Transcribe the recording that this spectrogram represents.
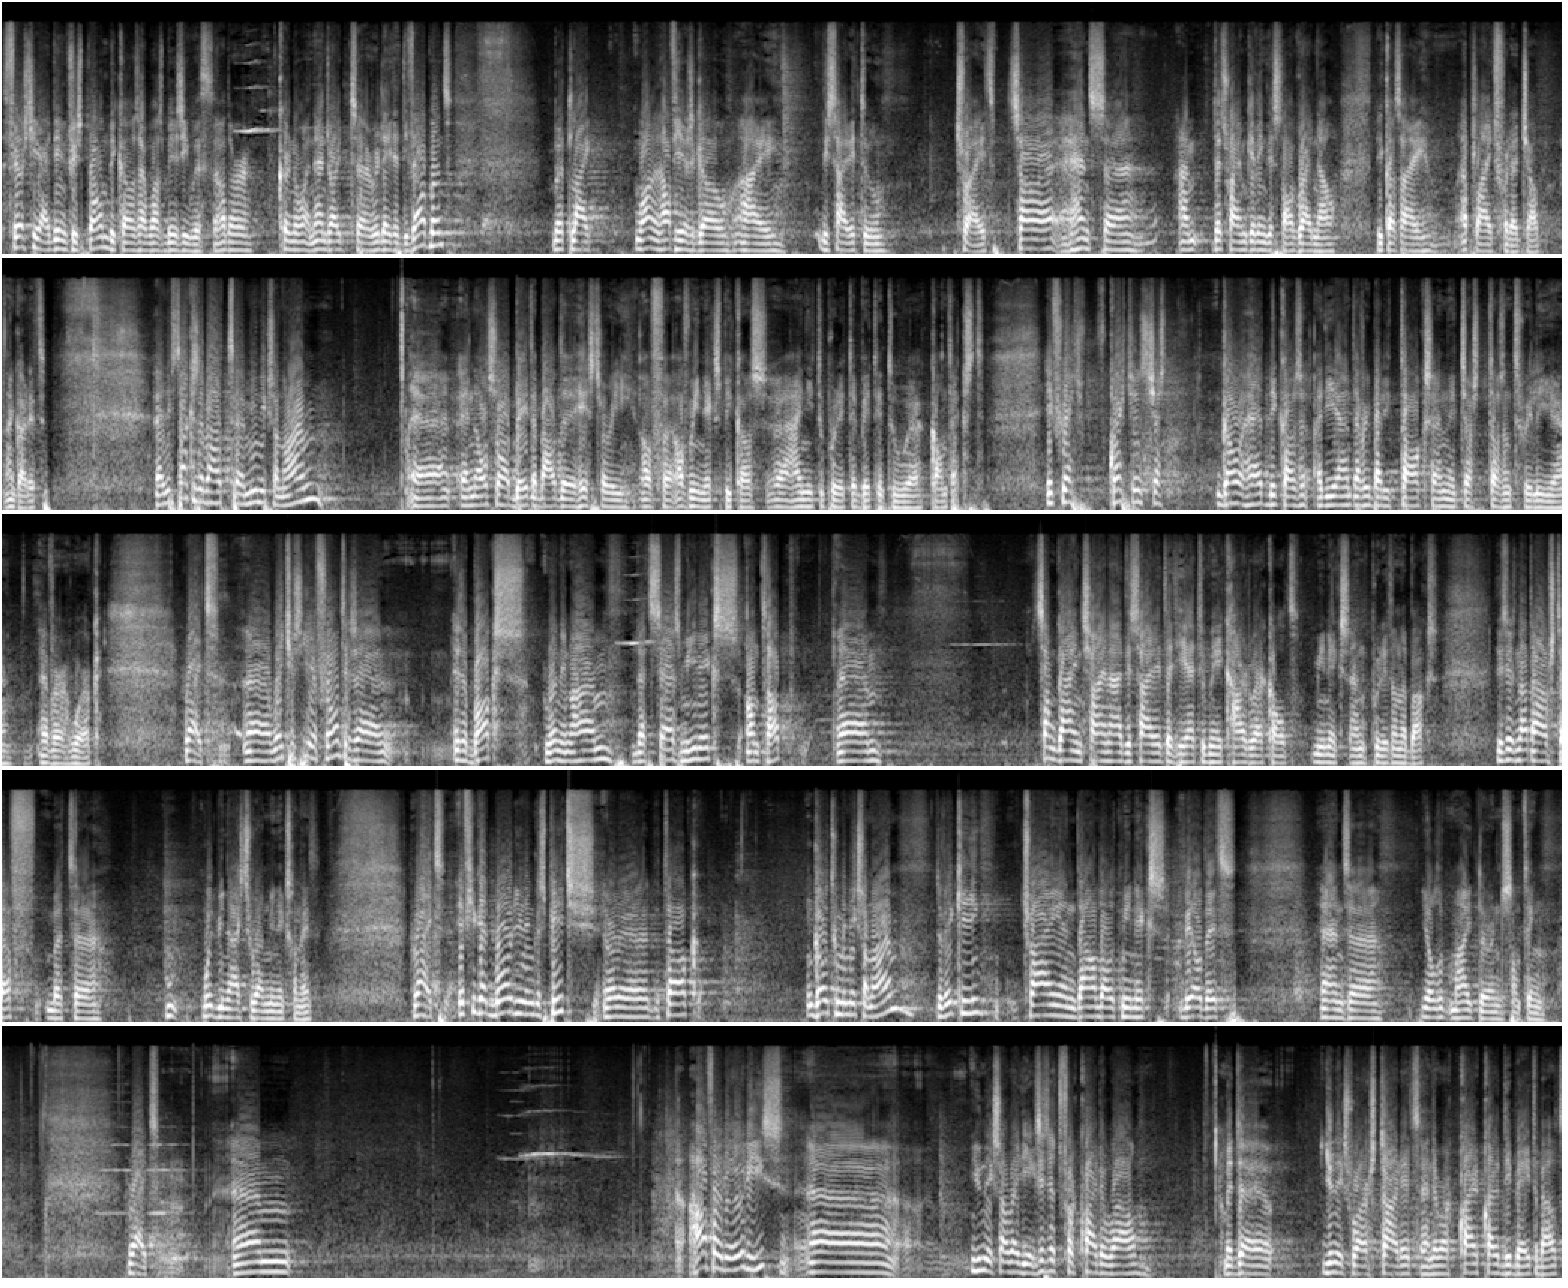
First year I didn't respond because I was busy with other kernel and Android uh, related development. But like one and a half years ago I decided to it. So uh, hence uh, that's why I'm giving this talk right now because I applied for that job. I got it. Uh, this talk is about Minix on ARM. Uh, and also a bit about the history of, uh, of Minix because uh, I need to put it a bit into context. If you have questions, just go ahead because at the end everybody talks and it just doesn't really ever work. Right, what you see in front is a, is a box running ARM that says Minix on top. Um, some guy in China decided that he had to make hardware called Minix and put it on the box. This is not our stuff, but uh, would be nice to run Minix on it. Right, if you get bored during the speech or the, the talk, go to Minix on ARM, the wiki, try and download Minix, build it, and uh, you might learn something. Right. Um, halfway the 80s, uh, Unix already existed for quite a while, but the Unix war started and there was quite, quite a debate about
